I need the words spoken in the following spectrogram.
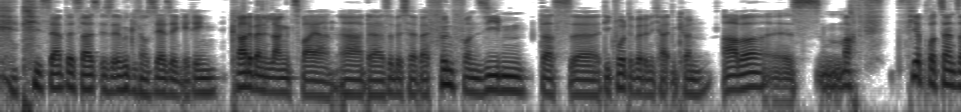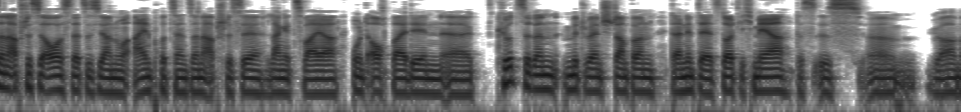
die Sample Size ist ja wirklich noch sehr, sehr gering. Gerade bei den langen Zweiern. Ja, da ist er bisher bei fünf von sieben. Das, äh, die Quote würde nicht halten können. Aber es macht vier Prozent seiner Abschlüsse aus. Letztes Jahr nur ein Prozent seiner Abschlüsse, lange Zweier. Und auch bei den äh, kürzeren Midrange-Jumpern, da nimmt er jetzt deutlich mehr. Das ist äh, ja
